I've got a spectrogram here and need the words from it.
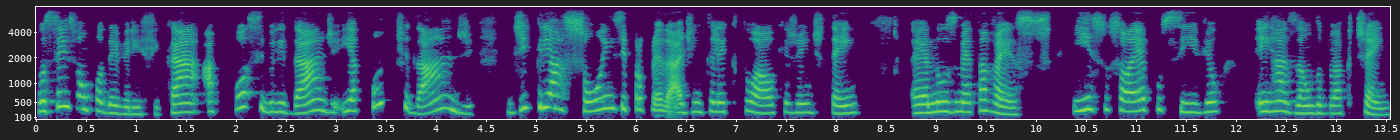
vocês vão poder verificar a possibilidade e a quantidade de criações e propriedade intelectual que a gente tem é, nos metaversos. E isso só é possível em razão do blockchain.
